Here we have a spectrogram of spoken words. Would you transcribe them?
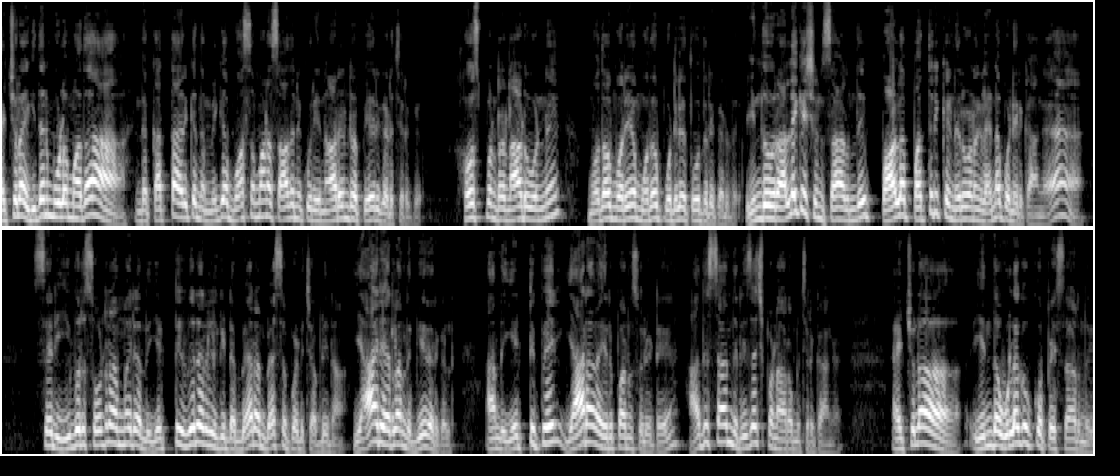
ஆக்சுவலாக இதன் மூலமாக தான் இந்த கத்தாருக்கு இந்த மிக மோசமான சாதனைக்குரிய நாடுன்ற பேர் கிடச்சிருக்கு. ஹோஸ்ட் பண்ணுற நாடு ஒன்று முத முறையாக முத போட்டியில் தோத்துருக்கிறது. இந்த ஒரு அலிகேஷன் சார்ந்து பல பத்திரிகை நிறுவனங்கள் என்ன பண்ணியிருக்காங்க சரி இவர் சொல்கிற மாதிரி அந்த எட்டு வீரர்கள் கிட்ட பேரம் பேசப்படுச்சு அப்படின்னா யார் யாரெல்லாம் அந்த வீரர்கள்? அந்த எட்டு பேர் யார் யாரா இருப்பான்னு சொல்லிட்டு அது சார்ந்து ரிசர்ச் பண்ண ஆரம்பிச்சிருக்காங்க. ஆக்சுவலாக இந்த உலகக்கோப்பை சார்ந்து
